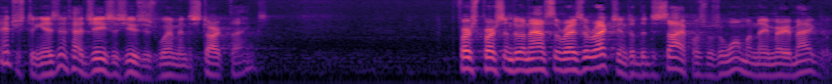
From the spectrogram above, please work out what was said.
Interesting, isn't it, how Jesus uses women to start things? First person to announce the resurrection to the disciples was a woman named Mary Magdalene.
